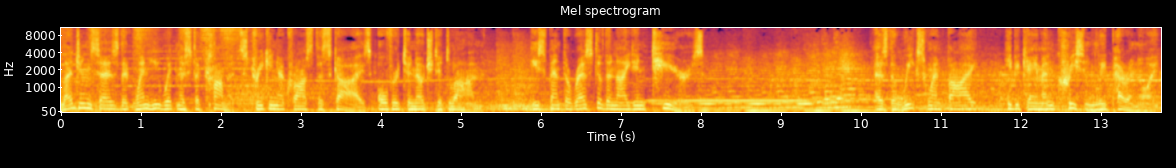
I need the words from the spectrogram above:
Legend says that when he witnessed a comet streaking across the skies over Tenochtitlan, he spent the rest of the night in tears. as the weeks went by, he became increasingly paranoid.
